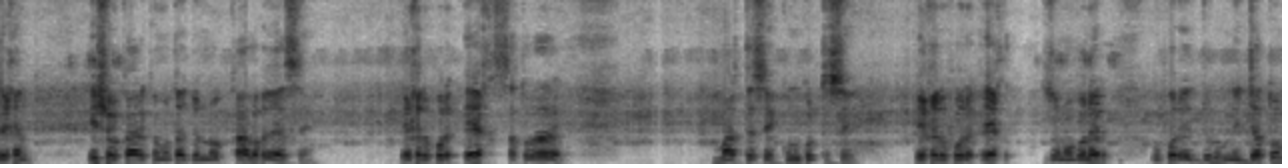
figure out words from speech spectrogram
দেখেন, এই সরকার ক্ষমতার জন্য কাল হয়ে আছে। একের উপর এক ছাত্ররা মারতেছে, খুন করতেছে। একের উপর এক জনগণের উপরে জুলুম নির্যাতন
